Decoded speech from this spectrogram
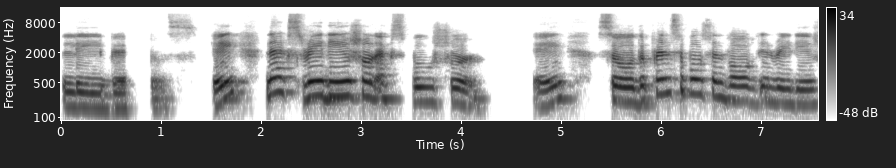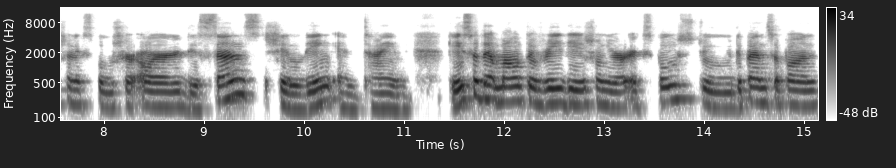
labels. Okay, next, radiation exposure. Okay, so the principles involved in radiation exposure are distance, shielding, and time. Okay, so the amount of radiation you're exposed to depends upon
